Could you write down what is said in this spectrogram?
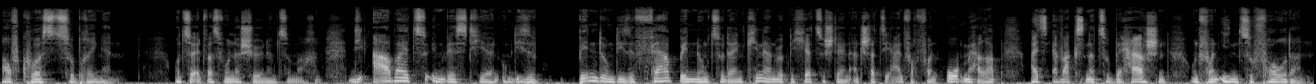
auf Kurs zu bringen und zu etwas Wunderschönem zu machen, die Arbeit zu investieren, um diese Bindung, diese Verbindung zu deinen Kindern wirklich herzustellen, anstatt sie einfach von oben herab als Erwachsener zu beherrschen und von ihnen zu fordern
